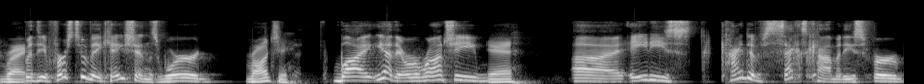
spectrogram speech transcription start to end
Right. But the first two vacations were Raunchy. by yeah, they were raunchy Yeah. uh 80s kind of sex comedies for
